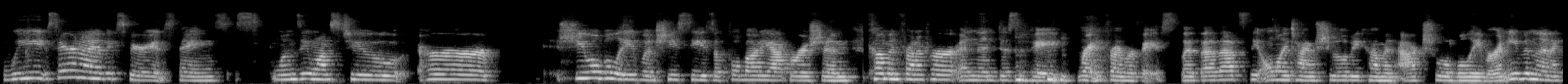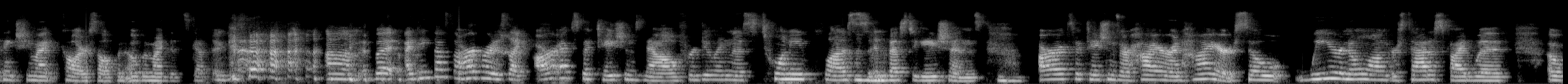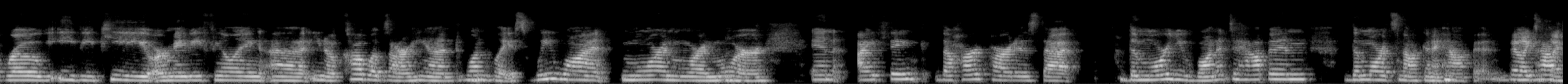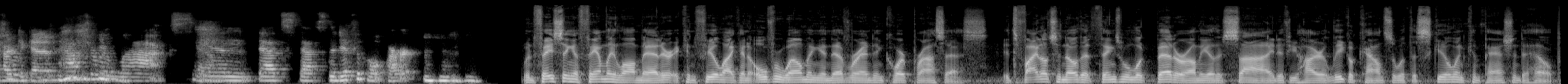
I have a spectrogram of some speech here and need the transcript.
We, Sarah and I have experienced things. Lindsay wants to, her, she will believe when she sees a full body apparition come in front of her and then dissipate right in front of her face. That, that that's the only time she will become an actual believer. And even then, I think she might call herself an open minded skeptic. um, but I think that's the hard part is like our expectations now for doing this 20 plus Mhm. investigations, Mhm. our expectations are higher and higher. So we are no longer satisfied with a rogue EVP or maybe feeling, uh, you know, cobwebs on our hand one mm-hmm. place. We want more and more and mm-hmm. more. And I think the hard part is that the more you want it to happen, the more it's not going to mm-hmm. happen. They like You to play have hard to get. You have to relax, Yeah. and that's that's the difficult part. When facing a family law matter, it can feel like an overwhelming and never ending court process. It's vital to know that things will look better on the other side if you hire legal counsel with the skill and compassion to help.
